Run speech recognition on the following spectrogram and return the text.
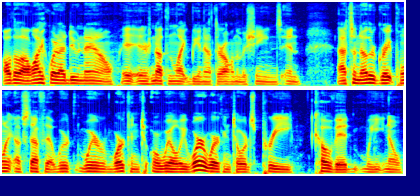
although I like what I do now, it, there's nothing like being out there on the machines, and that's another great point of stuff that we're we're working to, or well, we were working towards pre-COVID. We you know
